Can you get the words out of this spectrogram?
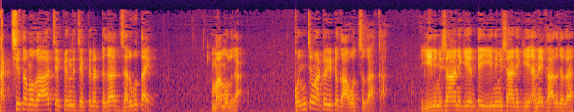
ఖచ్చితముగా చెప్పింది చెప్పినట్టుగా జరుగుతాయి. మామూలుగా కొంచెం అటు ఇటు కావచ్చుగాక ఈ నిమిషానికి అంటే ఈ నిమిషానికి అనే కాదు కదా.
